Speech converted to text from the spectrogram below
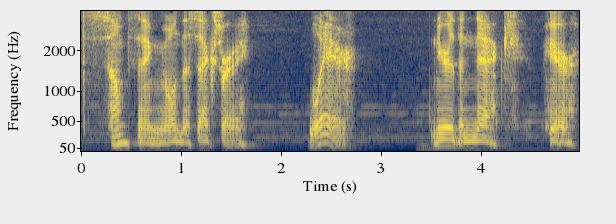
something on this x ray. Where? Near the neck, here.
